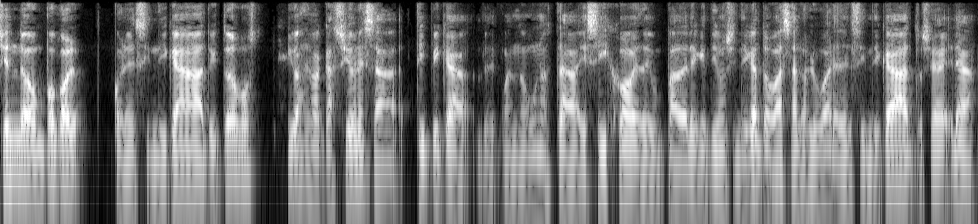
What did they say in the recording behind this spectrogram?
yendo un poco con el sindicato y todo, vos ibas de vacaciones a típica de cuando uno está es hijo de un padre que tiene un sindicato vas a los lugares del sindicato o sea era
